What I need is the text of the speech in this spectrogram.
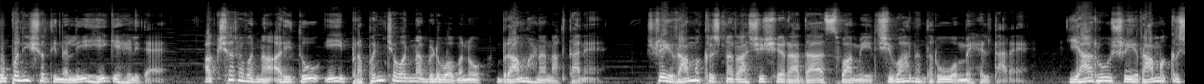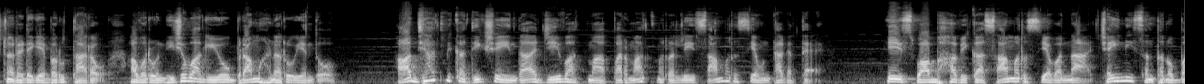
ಉಪನಿಷತ್ತಿನಲ್ಲಿ ಹೀಗೆ ಹೇಳಿದೆ, ಅಕ್ಷರವನ್ನ ಅರಿತು ಈ ಪ್ರಪಂಚವನ್ನ ಬಿಡುವವನು ಬ್ರಾಹ್ಮಣನಾಗ್ತಾನೆ. ಶ್ರೀ ರಾಮಕೃಷ್ಣರ ಶಿಷ್ಯರಾದ ಸ್ವಾಮಿ ಶಿವಾನಂದರು ಒಮ್ಮೆ ಹೇಳ್ತಾರೆ ಯಾರು ಶ್ರೀ ರಾಮಕೃಷ್ಣರೆಡೆಗೆ ಬರುತ್ತಾರೋ ಅವರು ನಿಜವಾಗಿಯೂ ಬ್ರಾಹ್ಮಣರು ಎಂದು. ಆಧ್ಯಾತ್ಮಿಕ ದೀಕ್ಷೆಯಿಂದ ಜೀವಾತ್ಮ ಪರಮಾತ್ಮರಲ್ಲಿ ಸಾಮರಸ್ಯ ಉಂಟಾಗತ್ತೆ. ಈ ಸ್ವಾಭಾವಿಕ ಸಾಮರಸ್ಯವನ್ನ ಚೈನೀಸ್ ಅಂತನೊಬ್ಬ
